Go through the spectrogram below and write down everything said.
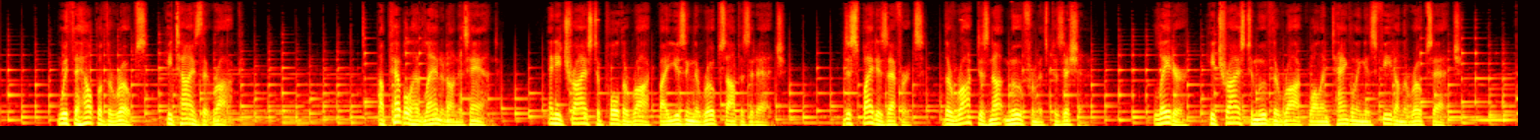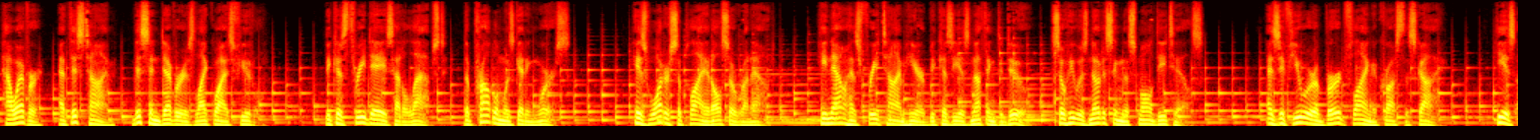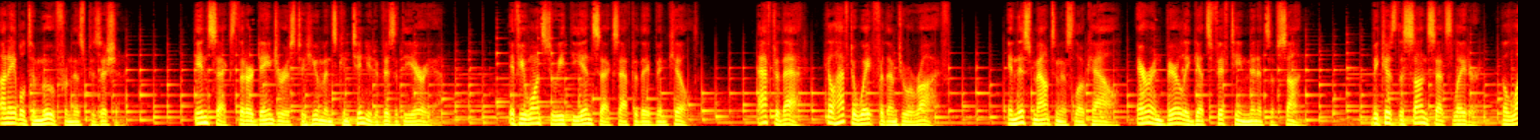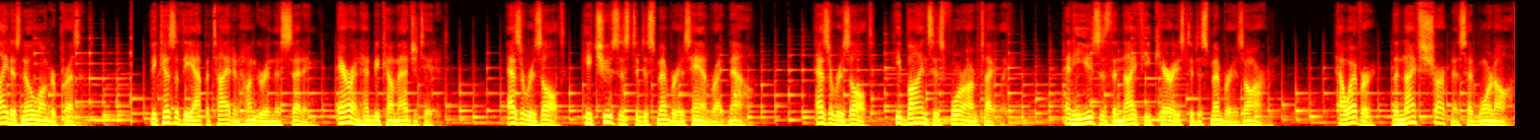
With the help of the ropes, he ties that rock. A pebble had landed on his hand. And he tries to pull the rock by using the rope's opposite edge. Despite his efforts, the rock does not move from its position. Later, he tries to move the rock while entangling his feet on the rope's edge. However, at this time, this endeavor is likewise futile. Because three days had elapsed, the problem was getting worse. His water supply had also run out. He now has free time here because he has nothing to do, so he was noticing the small details. As if you were a bird flying across the sky. He is unable to move from this position. Insects that are dangerous to humans continue to visit the area. If he wants to eat the insects after they've been killed. After that, he'll have to wait for them to arrive. In this mountainous locale, Aaron barely gets 15 minutes of sun. Because the sun sets later, the light is no longer present. Because of the appetite and hunger in this setting, Aaron had become agitated. As a result, he chooses to dismember his hand right now. As a result, he binds his forearm tightly. And he uses the knife he carries to dismember his arm. However, the knife's sharpness had worn off.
